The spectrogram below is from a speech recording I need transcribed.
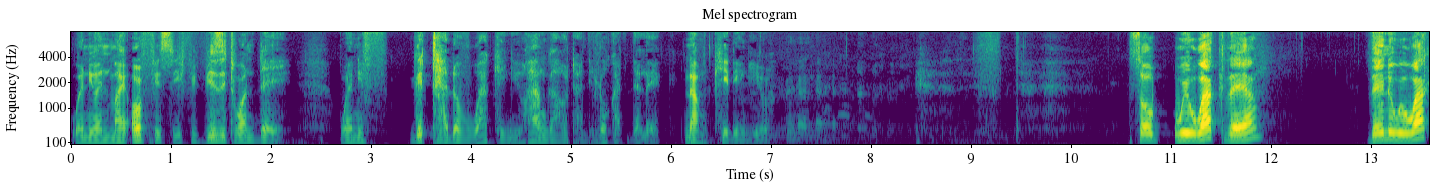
When you're in my office, if you visit one day, when you f- get tired of working, you hang out and you look at the lake. No, I'm kidding you. So we work there. Then we work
